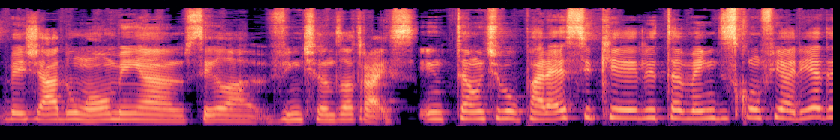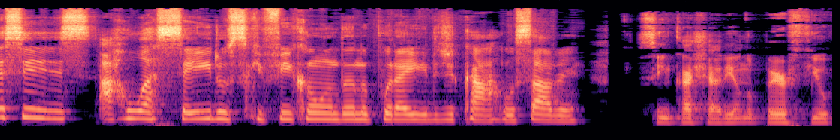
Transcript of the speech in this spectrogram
beijado um homem há, sei lá, 20 anos atrás. Então, tipo, parece que ele também desconfiaria desses arruaceiros que ficam andando por aí de carro, sabe? se encaixaria no perfil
